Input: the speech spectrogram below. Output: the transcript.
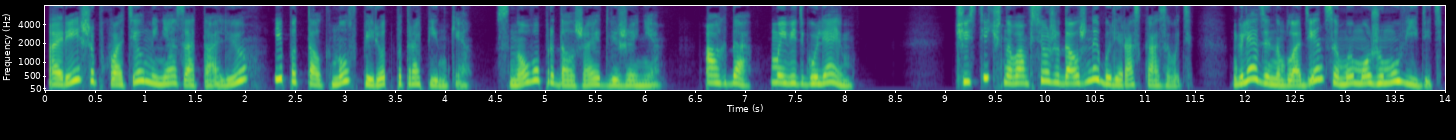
Арейш обхватил меня за талию и подтолкнул вперед по тропинке, снова продолжая движение. «Ах да, мы ведь гуляем». Частично вам все же должны были рассказывать. Глядя на младенца, мы можем увидеть,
